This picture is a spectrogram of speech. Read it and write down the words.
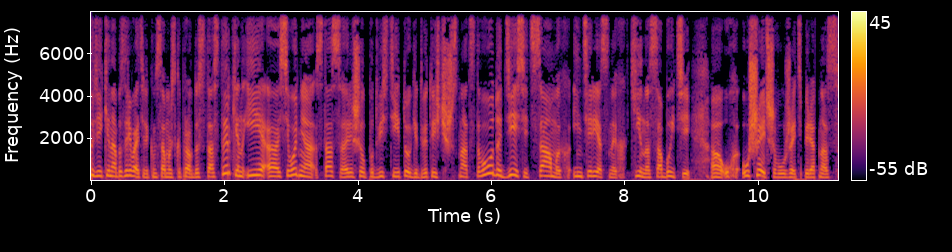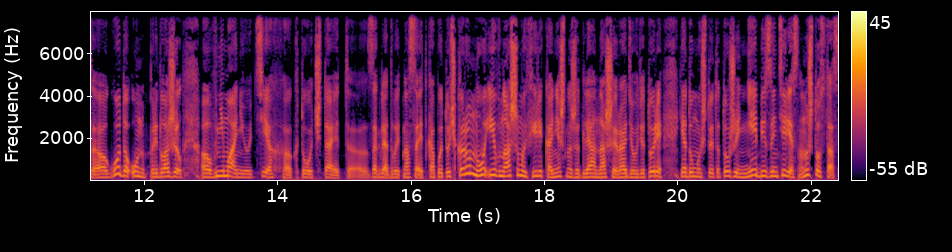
студии кинообозреватель «Комсомольской правды» Стас Тыркин. И э, сегодня Стас решил подвести итоги 2016 года. 10 самых интересных кинособытий э, ушедшего уже теперь от нас э, года он предложил вниманию тех, кто читает, заглядывает на сайт kp.ru. Ну и в нашем эфире, конечно же, для нашей радиоаудитории, я думаю, что это тоже не безинтересно. Ну что, Стас,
